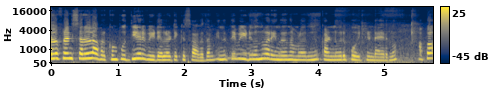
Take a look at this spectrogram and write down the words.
ഹലോ ഫ്രണ്ട്സ് എല്ലാവർക്കും പുതിയൊരു വീഡിയോയിലോട്ടേക്ക് സ്വാഗതം. ഇന്നത്തെ വീഡിയോ എന്ന് പറയുന്നത് നമ്മളൊന്ന് കണ്ണൂർ പോയിട്ടുണ്ടായിരുന്നു. അപ്പോൾ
